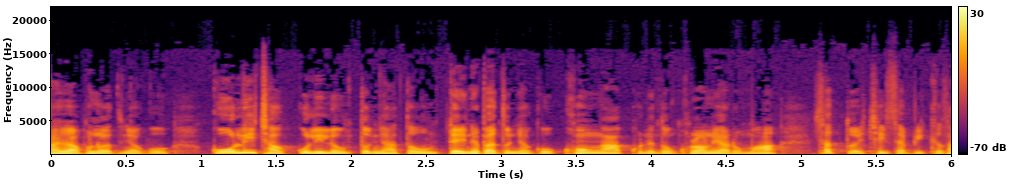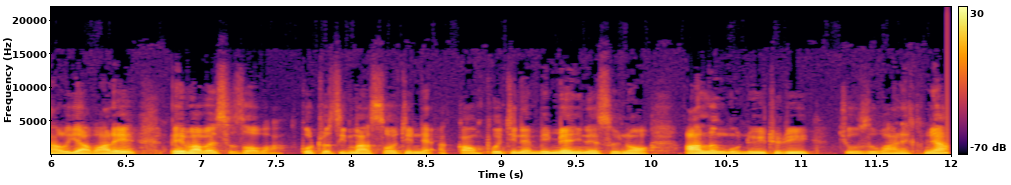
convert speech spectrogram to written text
ဘာပြောဖုန်းတော့တင်ကြောက်ကို646 6လေးလုံး303တိန်နံပါတ်3ကြောက်ကို9593ခရောင်းနေရတော့မှာဆက်သွယ်ချိတ်ဆက်ပြီးကစားလို့ရပါတယ်ဘယ်မှာပဲဆော့ဆော့ပါကိုထွတ်စီမှာဆော့ခြင်းနဲ့အကောင့်ဖွင့်ခြင်းနဲ့မင်းမြန်းခြင်းနဲ့ဆိုရင်တော့အားလုံးကိုနှွေးထွေးထွေးကြိုးစားပါရခင်ဗျာ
